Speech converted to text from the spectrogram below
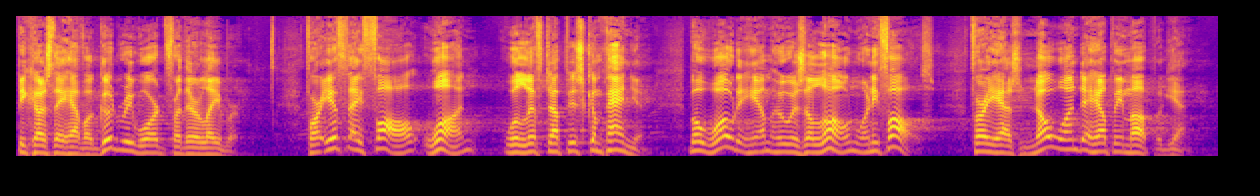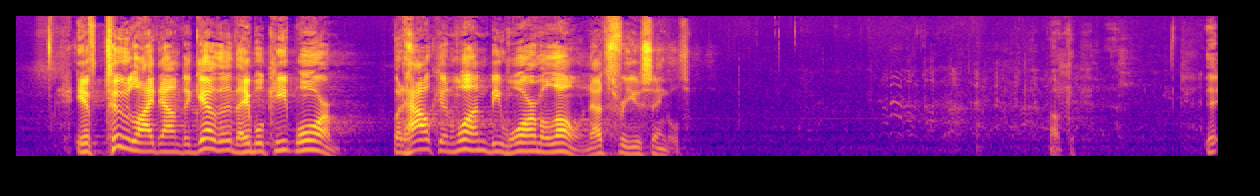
because they have a good reward for their labor. For if they fall, one will lift up his companion. But woe to him who is alone when he falls, for he has no one to help him up again. If two lie down together, they will keep warm. But how can one be warm alone? That's for you singles. Okay.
